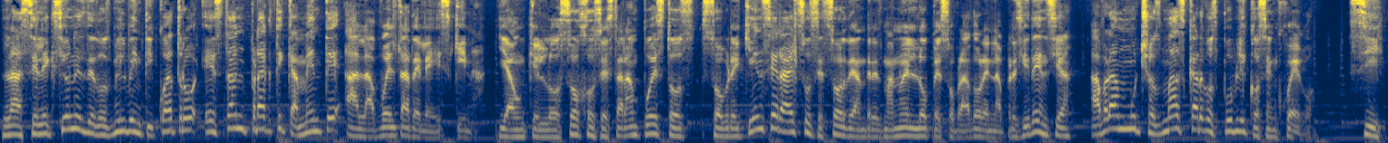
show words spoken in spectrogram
Las elecciones de 2024 están prácticamente a la vuelta de la esquina, y aunque los ojos estarán puestos sobre quién será el sucesor de Andrés Manuel López Obrador en la presidencia, habrá muchos más cargos públicos en juego. Sí,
